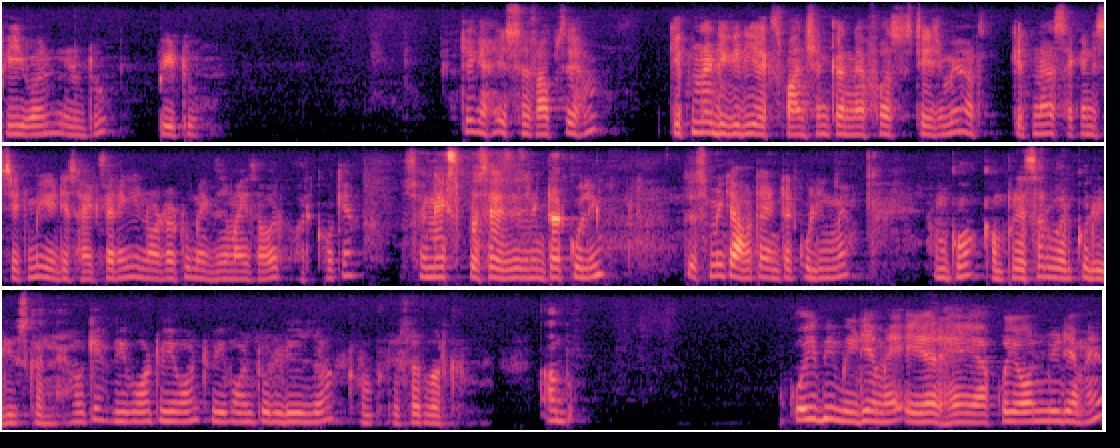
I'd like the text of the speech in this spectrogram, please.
P one into P two ठीक है, इस हिसाब से हम कितना डिग्री एक्सपांशन करना है फ़र्स्ट स्टेज में और कितना सेकेंड स्टेज में ये डिसाइड करेंगे in order to maximize our work okay so next process is intercooling तो इसमें क्या होता है इंटरकूलिंग में? हमको कंप्रेसर वर्क को रिड्यूस करना है okay we want we want we want to reduce the compressor work अब कोई भी मीडियम है एयर है या कोई और मीडियम है,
